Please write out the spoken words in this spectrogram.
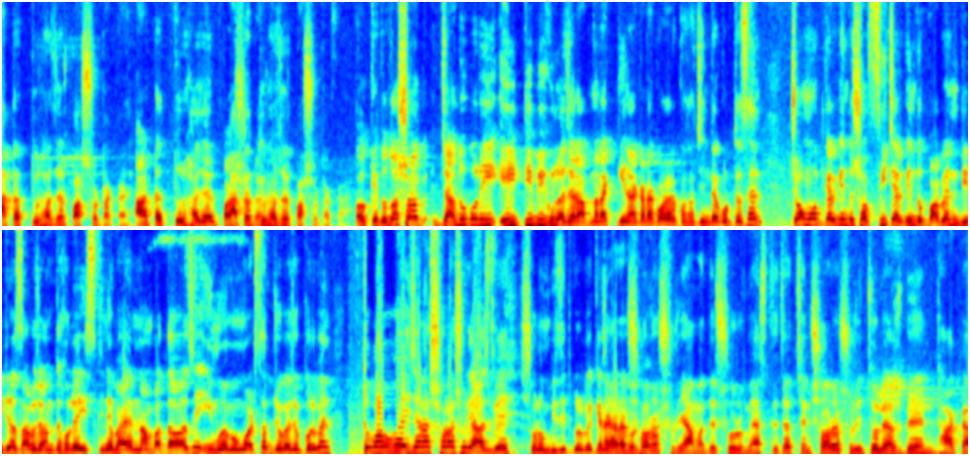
আটাত্তর হাজার পাঁচশো টাকায়। আটাত্তর হাজার আটাত্তর হাজার পাঁচশো টাকা। ওকে তো দর্শক জাদুকরি এই টিভিগুলো যারা আপনারা কেনাকাটা করার কথা চিন্তা করতেছেন চমৎকার কিন্তু সব ফিচার কিন্তু পাবেন। ডিটেলস আরও জানতে হলে স্ক্রিনে ভাইয়ের নাম্বার দেওয়া আছে ইমো এবং হোয়াটসঅ্যাপ যোগাযোগ করবেন। তো বাবু ভাই যারা সরাসরি আসবে শোরুম ভিজিট করবে কেনাকাটা সরাসরি আমাদের শোরুমে আসতে চাচ্ছেন সরাসরি চলে আসবেন ঢাকা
